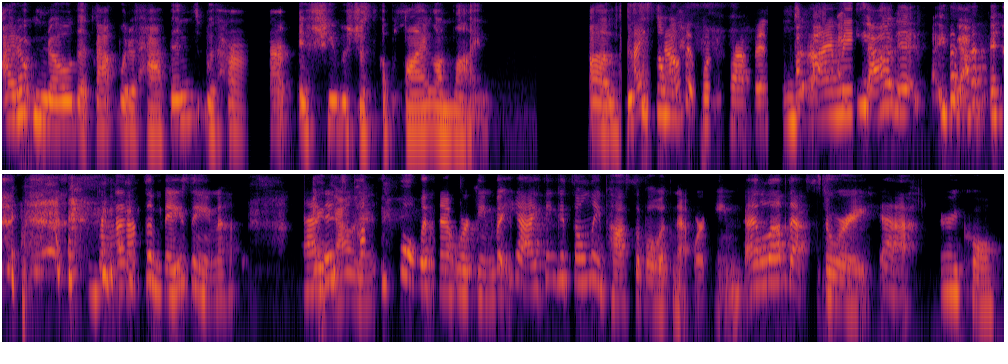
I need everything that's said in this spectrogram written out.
I don't know that that would have happened with her if she was just applying online. Um, this I is so doubt it would have happened. I mean, I doubt it. I doubt it. that's amazing. And I it's possible it. with networking, but yeah, I think it's only possible with networking. I love that story. Yeah, very cool.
